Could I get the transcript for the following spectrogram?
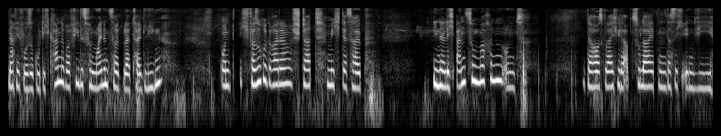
nach wie vor so gut ich kann, aber vieles von meinem Zeug bleibt halt liegen. Und ich versuche gerade, statt mich deshalb innerlich anzumachen und daraus gleich wieder abzuleiten, dass ich irgendwie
